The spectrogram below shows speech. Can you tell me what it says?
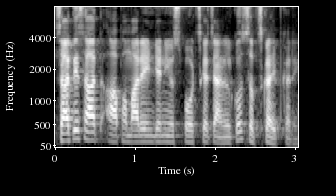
साथ ही साथ आप हमारे इंडियन न्यूज़ स्पोर्ट्स के चैनल को सब्सक्राइब करें।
